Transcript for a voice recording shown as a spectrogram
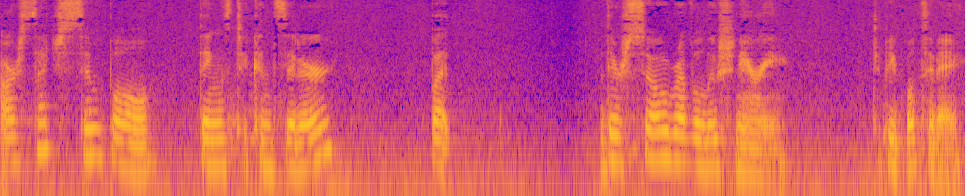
are such simple things to consider, they're so revolutionary to people today.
